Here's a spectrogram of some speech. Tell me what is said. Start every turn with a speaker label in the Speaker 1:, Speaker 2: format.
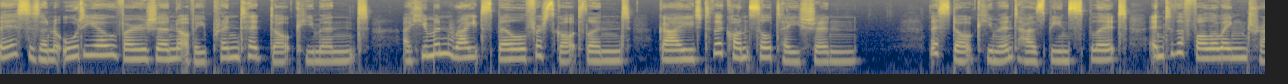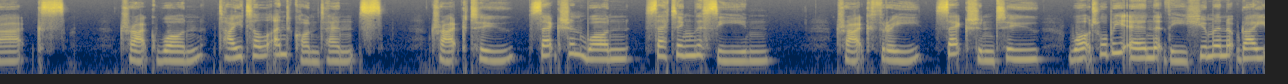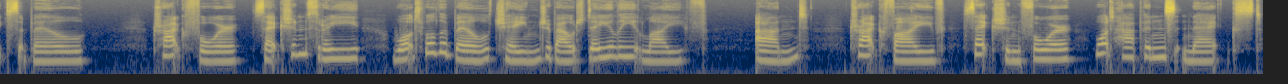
Speaker 1: This is an audio version of a printed document, a Human Rights Bill for Scotland Guide to the Consultation. This document has been split into the following tracks. Track 1 Title and Contents, Track 2 Section 1 Setting the Scene, Track 3 Section 2 What will be in the Human Rights Bill, Track 4 Section 3 what Will the Bill Change About Daily Life? and Track 5, Section 4, What Happens Next?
